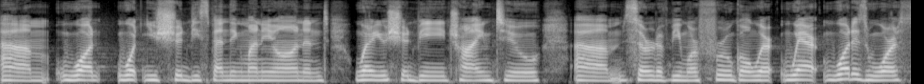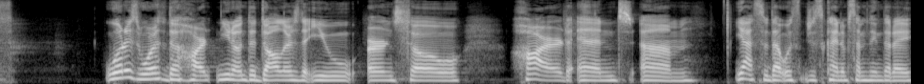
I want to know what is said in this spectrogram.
um, what what you should be spending money on, and where you should be trying to um, sort of be more frugal. Where where what is worth what is worth the hard you know the dollars that you earn so hard and um yeah so that was just kind of something that i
